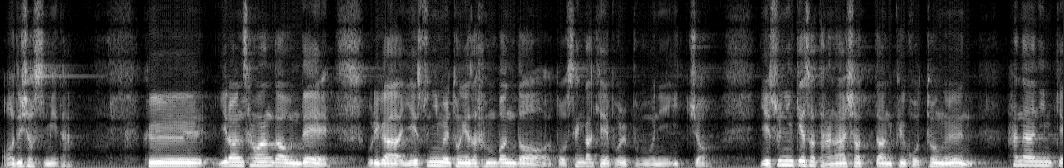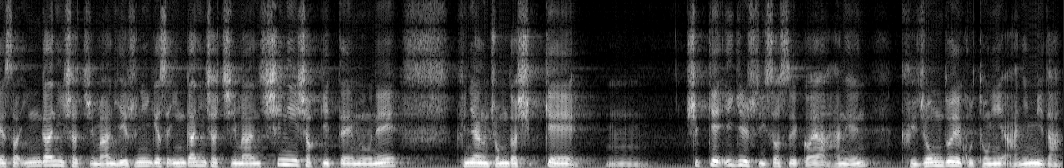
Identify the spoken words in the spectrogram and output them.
얻으셨습니다. 그 이런 상황 가운데 우리가 예수님을 통해서 한 번 더 또 생각해 볼 부분이 있죠. 예수님께서 당하셨던 그 고통은 하나님께서 인간이셨지만 예수님께서 인간이셨지만 신이셨기 때문에 그냥 좀 더 쉽게 음, 쉽게 이길 수 있었을 거야 하는 그 정도의 고통이 아닙니다.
